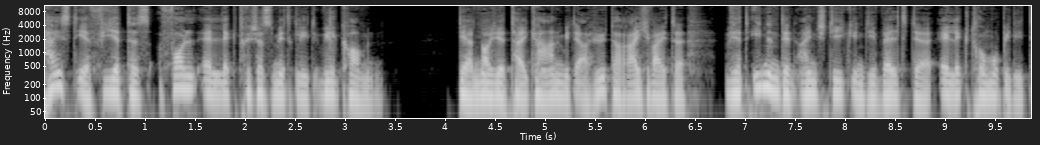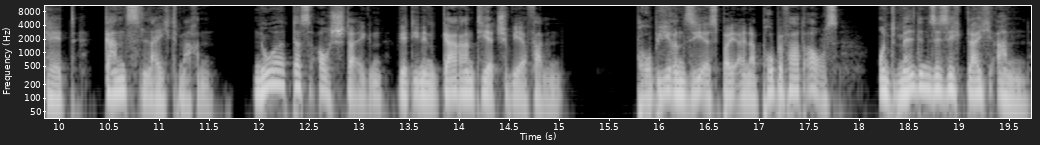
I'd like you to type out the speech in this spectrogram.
heißt ihr viertes vollelektrisches Mitglied willkommen. Der neue Taycan mit erhöhter Reichweite wird Ihnen den Einstieg in die Welt der Elektromobilität ganz leicht machen. Nur das Aussteigen wird Ihnen garantiert schwerfallen. Probieren Sie es bei einer Probefahrt aus und melden Sie sich gleich an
